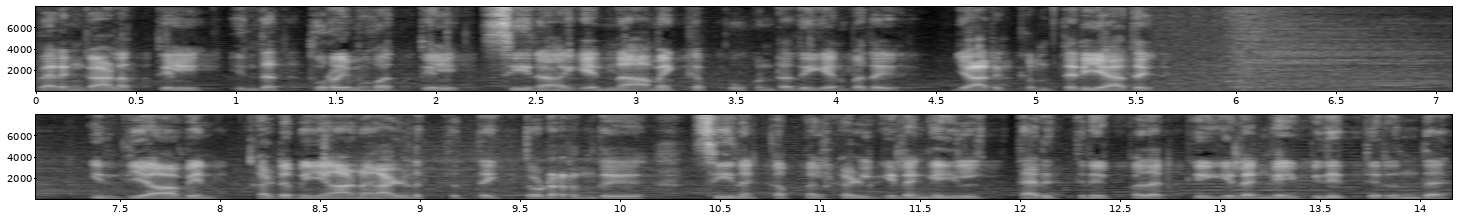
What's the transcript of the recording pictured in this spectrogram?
வருங்காலத்தில் இந்த துறைமுகத்தில் சீனா என்ன அமைக்கப் போகின்றது என்பது யாருக்கும் தெரியாது. இந்தியாவின் கடுமையான அழுத்தத்தை தொடர்ந்து சீன கப்பல்கள் இலங்கையில் தரித்து நிற்பதற்கு இலங்கை விதித்திருந்த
